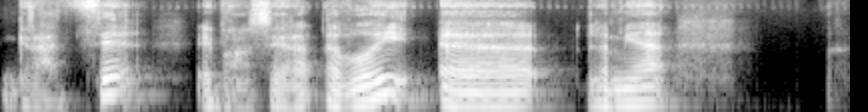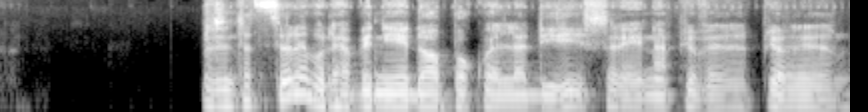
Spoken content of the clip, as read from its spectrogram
Grazie e buonasera a voi. Eh, la mia presentazione voleva venire dopo quella di Serena, più, più,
